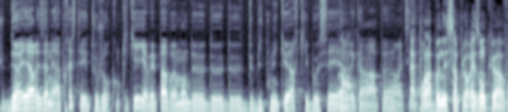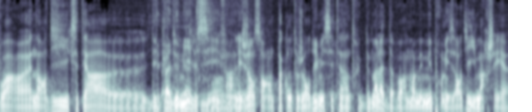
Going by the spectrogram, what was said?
derrière, les années après, c'était toujours compliqué. Il n'y avait pas vraiment de, de, de, de beatmaker qui bossait Non. avec un rappeur, etc. Bah, pour la bonne et simple raison qu'avoir un ordi, etc., euh, début pas donné à 2000, tout le c'est, enfin, les gens s'en rendent pas compte aujourd'hui, mais c'était un truc de malade d'avoir. Moi-même, mes premiers ordi, ils marchaient, euh,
